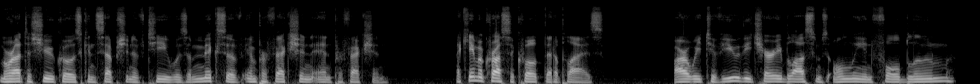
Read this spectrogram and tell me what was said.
Murata Shuko's conception of tea was a mix of imperfection and perfection. I came across a quote that applies Are we to view the cherry blossoms only in full bloom,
